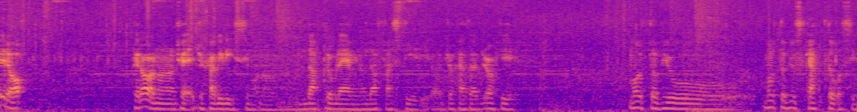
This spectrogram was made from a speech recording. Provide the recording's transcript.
però però non, cioè, è giocabilissimo non, non dà problemi non dà fastidi. Ho giocato a giochi molto più molto più scattosi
